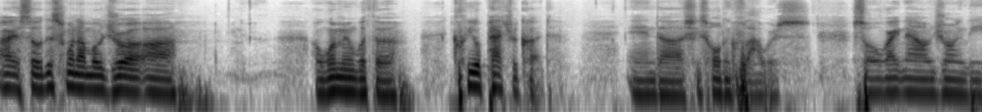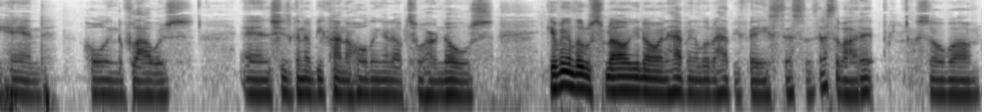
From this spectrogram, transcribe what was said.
All right, so this one I'm gonna draw uh, a woman with a Cleopatra cut, and uh, she's holding flowers. So right now I'm drawing the hand holding the flowers, and she's gonna be kind of holding it up to her nose, giving a little smell, you know, and having a little happy face. That's that's about it. So um,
